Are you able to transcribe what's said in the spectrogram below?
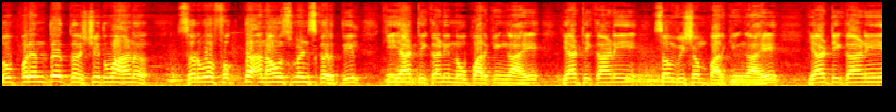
तोपर्यंत कर्षित वाहनं सर्व फक्त अनाऊन्समेंट्स करतील की ह्या ठिकाणी नो पार्किंग आहे या ठिकाणी सम विषम पार्किंग आहे या ठिकाणी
